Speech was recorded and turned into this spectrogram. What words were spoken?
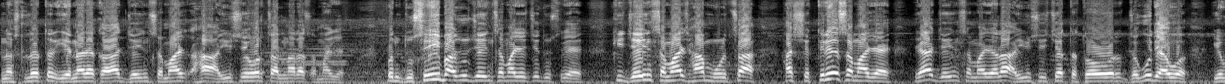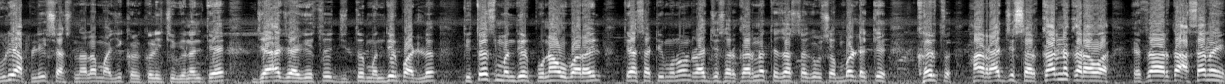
नसलं तर येणाऱ्या काळात जैन समाज हा आयुष्यावर चालणारा समाज आहे. पण दुसरी बाजू जैन समाजाची दुसरी आहे की जैन समाज हा मूळचा हा क्षत्रिय समाज आहे. या जैन समाजाला अहिंसेच्या तत्वावर जगू द्यावं एवढी आपली शासनाला माझी कळकळीची विनंती आहे. ज्या जागेचं जिथं मंदिर पाडलं तिथंच मंदिर पुन्हा उभा राहील. त्यासाठी म्हणून राज्य सरकारनं त्याचा सगळं शंभर टक्के खर्च हा राज्य सरकारनं करावा. ह्याचा अर्थ असा नाही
